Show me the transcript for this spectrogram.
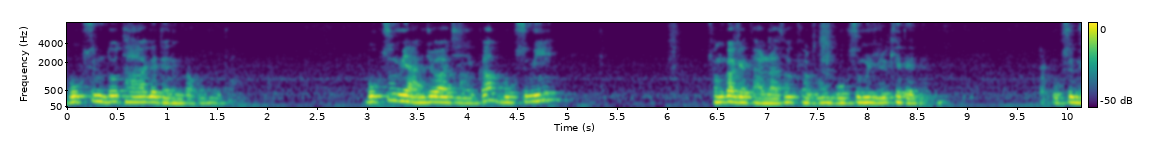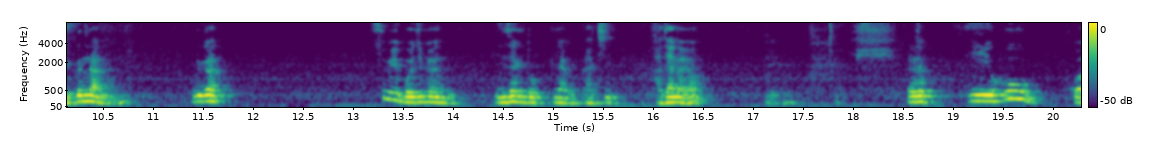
목숨도 다하게 되는가 봅니다. 목숨이 안 좋아지니까 목숨이 경각에 달라서 결국 목숨을 잃게 되는 목숨이 끝나는 우리가 숨이 멎으면 인생도 그냥 같이 가잖아요. 그래서 이 호흡과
